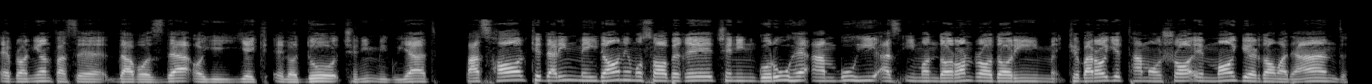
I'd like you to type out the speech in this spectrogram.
ابرانیان فصل دوازده آیه یک الا دو چنین می‌گوید پس حال که در این میدان مسابقه چنین گروه انبوهی از ایمانداران را داریم که برای تماشا ما گرد آمده اند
